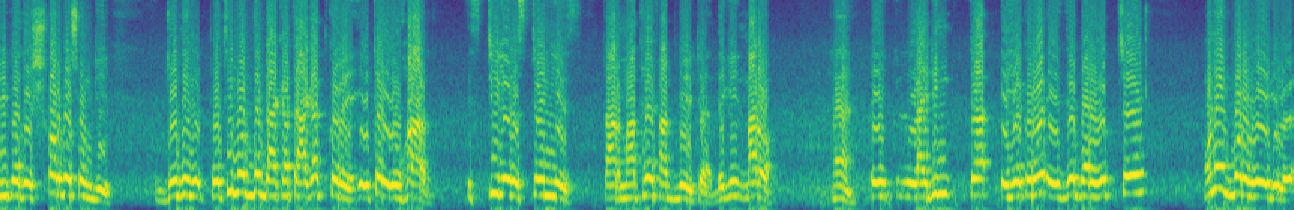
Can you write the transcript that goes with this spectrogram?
বিপদের সর্বসঙ্গী। যদি প্রতিমধ্যে ডাকাতে আঘাত করে এটা লোহার স্টিলের স্টেনলেস তার মাথায় ফাটবে এটা। দেখি, মারো। হ্যাঁ এই লাইটিংটা ইয়ে করো, এই যে বড় হচ্ছে, অনেক বড় হয়ে গেল।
